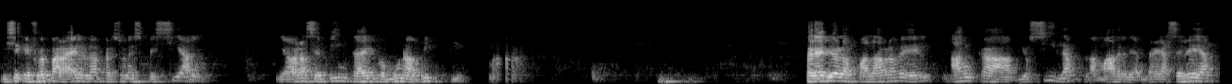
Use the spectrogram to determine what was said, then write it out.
dice que fue para él una persona especial y ahora se pinta él como una víctima. Previo a las palabras de él, Anca Biosila, la madre de Andrea Celea,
